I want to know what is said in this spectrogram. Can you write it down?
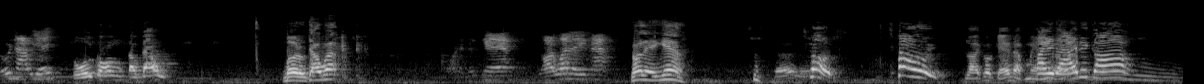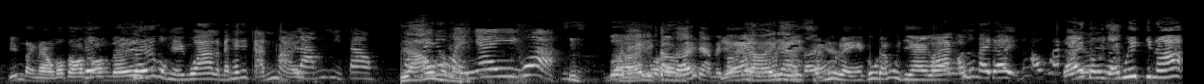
Tuổi nào vậy? Tụi con đầu đâu bơ đầu trâu á. Gọi qua liền nè. Nói liền nha. Trời trời Lại có kẻ đập mẹ. mày đợi đi con. Kiếm thằng nào to to Chứ con đi. xíu con hiền qua là mày thấy cái cảnh mày. Làm cái gì tao? Láo hả mày mày? nhây quá. Bữa Đợi đi tao con. tới nè mày Dạ, đợi đi. sẵn rèn cái cú đấm của chị hai à, luôn. ngồi xuống đây đi. Để tôi giải quyết với nó.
